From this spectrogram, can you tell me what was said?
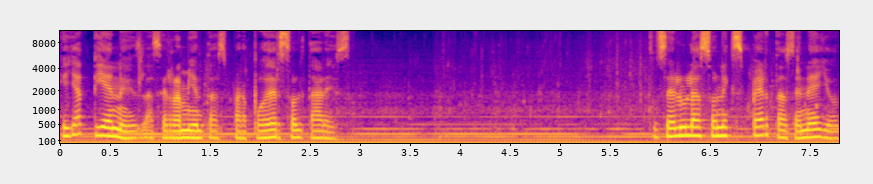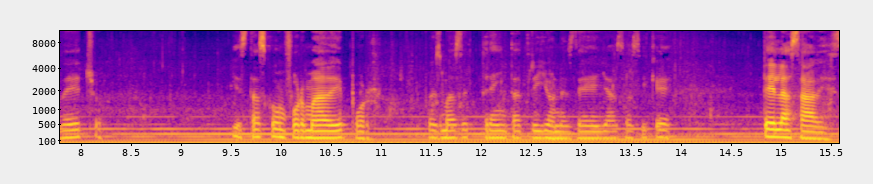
que ya tienes las herramientas para poder soltar eso. Tus células son expertas en ello, de hecho y estás conformada por pues más de 30 trillones de ellas, así que te la sabes.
